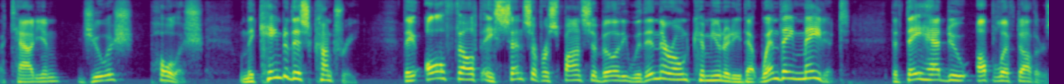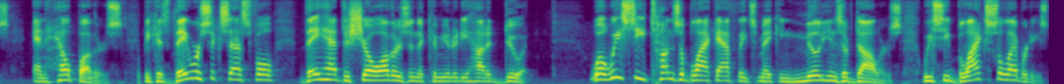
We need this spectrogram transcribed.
Italian, Jewish, Polish, when they came to this country, they all felt a sense of responsibility within their own community that when they made it, that they had to uplift others and help others because they were successful. They had to show others in the community how to do it. Well, we see tons of black athletes making millions of dollars. We see black celebrities,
